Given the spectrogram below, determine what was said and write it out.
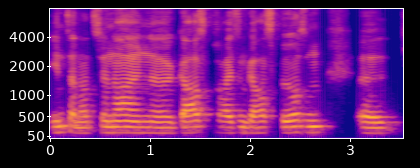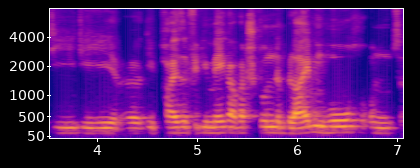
internationalen äh, Gaspreisen, Gasbörsen. Äh, die, die, äh, die Preise für die Megawattstunde bleiben hoch und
